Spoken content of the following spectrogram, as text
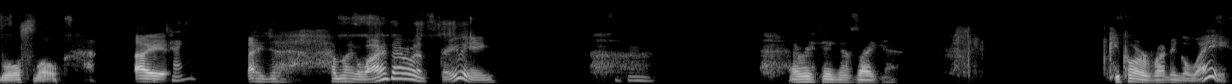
little slow. I Okay. I just I'm like, why is everyone screaming? Mhm. Everything is like people are running away.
